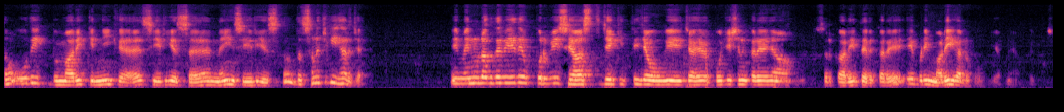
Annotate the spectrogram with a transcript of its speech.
ਤਾਂ ਉਹਦੀ ਬਿਮਾਰੀ ਕਿੰਨੀ ਕੁ ਹੈ ਸੀਰੀਅਸ ਹੈ, ਨਹੀਂ ਸੀਰੀਅਸ ਤਾਂ ਦੱਸਣ 'ਚ ਕੀ ਹਰਜ ਹੈ? ਇਹ ਮੈਨੂੰ ਲੱਗਦਾ ਵੀ ਇਹਦੇ ਉੱਪਰ ਵੀ ਸਿਆਸਤ ਜੇ ਕੀਤੀ ਜਾਊਗੀ, ਚਾਹੇ ਆਪੋਜੀਸ਼ਨ ਕਰੇ ਜਾਂ ਸਰਕਾਰੀ ਧਿਰ ਕਰੇ, ਇਹ ਬੜੀ ਮਾੜੀ ਗੱਲ ਹੋਊਗੀ ਆਪਣੇ ਆਪ ਦੇ ਵਿੱਚ।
